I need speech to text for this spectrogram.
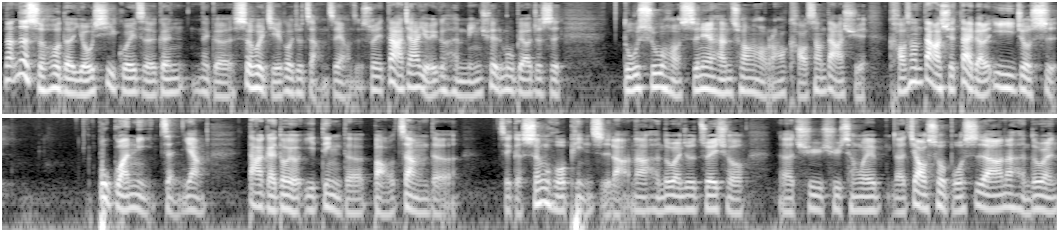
那那时候的游戏规则跟那个社会结构就长这样子，所以大家有一个很明确的目标，就是读书哈，十年寒窗哦，然后考上大学。考上大学代表的意义就是。不管你怎样，大概都有一定的保障的这个生活品质啦。那很多人就追求呃去去成为呃教授博士啊，那很多人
